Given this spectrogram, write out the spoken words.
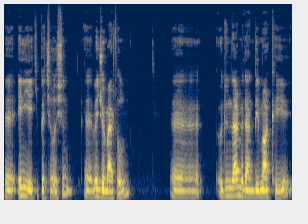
En iyi ekiple çalışın ve cömert olun. Ödün vermeden bir markayı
